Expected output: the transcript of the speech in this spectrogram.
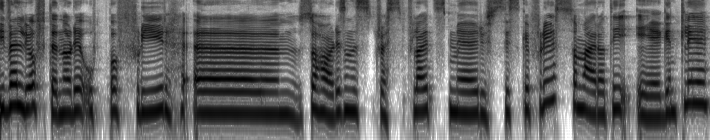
de veldig ofte når de er oppe og flyr, så har de sånne stress flights med russiske fly, som er at de egentlig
